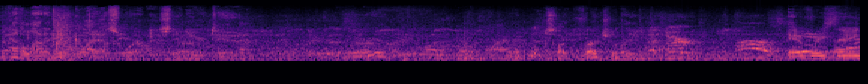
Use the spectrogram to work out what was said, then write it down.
We got a lot of neat glass work in here too. It looks like virtually everything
